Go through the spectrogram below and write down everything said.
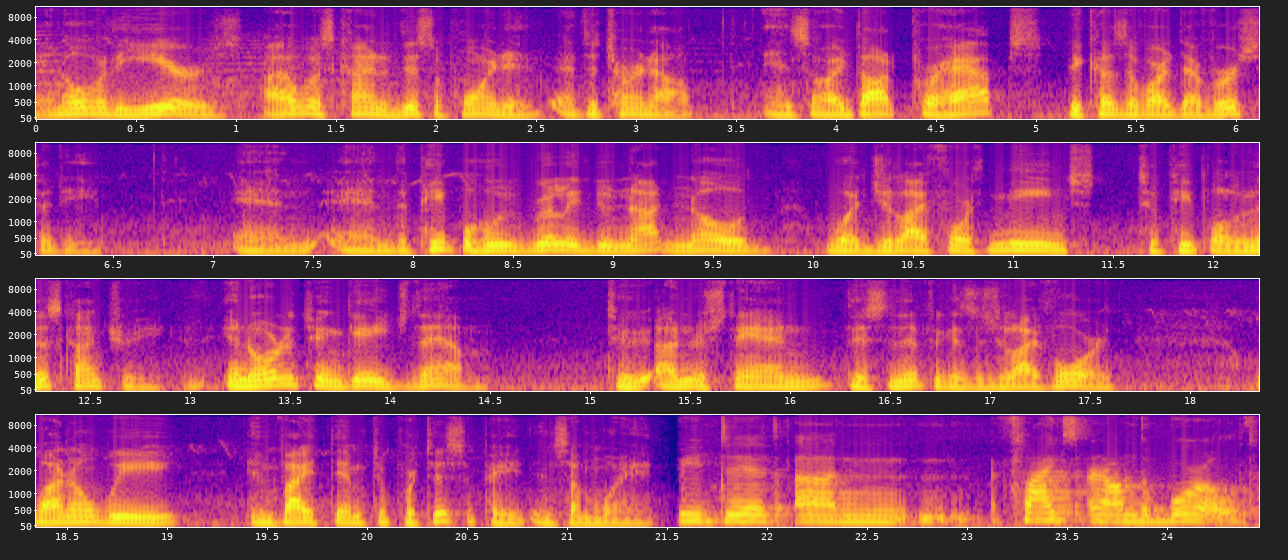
And over the years, I was kind of disappointed at the turnout. And so I thought perhaps because of our diversity and, and the people who really do not know what July 4th means to people in this country, in order to engage them to understand the significance of July 4th, why don't we invite them to participate in some way? We did um, flags around the world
